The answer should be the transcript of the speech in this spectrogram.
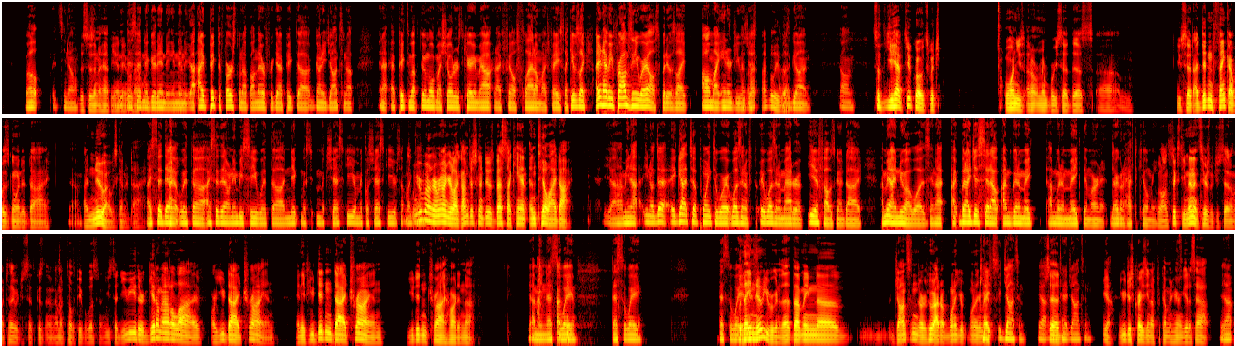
well, it's you know this isn't a happy ending. this isn't a good ending. And then I I picked the first one up. I'll never forget. I picked uh, Gunny Johnson up, and I, I picked him up, threw him over my shoulders to carry him out, and I fell flat on my face. Like it was like I didn't have any problems anywhere else, but it was like all my energy was just I, I believe was that. gone, gone. So you have two quotes, which one you I don't remember where you said this. Um, you said, "I didn't think I was going to die. Yeah. I knew I was going to die." I said that with uh, I said that on NBC with uh, Nick Mc- McChesky or Michalczewski or something like when that. you're running around, you're like, "I'm just going to do as best I can until I die." Yeah, I mean, I you know that it got to a point to where it wasn't a it wasn't a matter of if I was going to die. I mean, I knew I was, and I, I but I just said I, I'm gonna make I'm gonna make them earn it. They're gonna have to kill me. Well, on 60 Minutes, here's what you said. I'm going to tell you what you said because, and I'm going to tell the people listening. You said you either get them out alive or you die trying, and if you didn't die trying, you didn't try hard enough. Yeah, I mean that's the way. that's the way. That's the way. But they is. knew you were going to. That, that I mean, uh, Johnson or who I don't. One of your one of your Kenneth mates. Johnson. Yeah, said- Lieutenant Johnson. Yeah, you're just crazy enough to come in here and get us out. Yeah,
